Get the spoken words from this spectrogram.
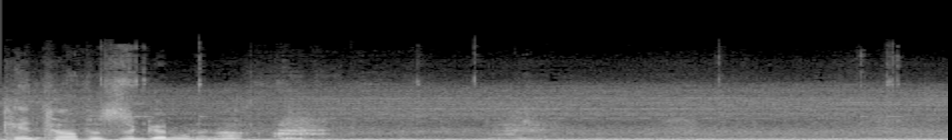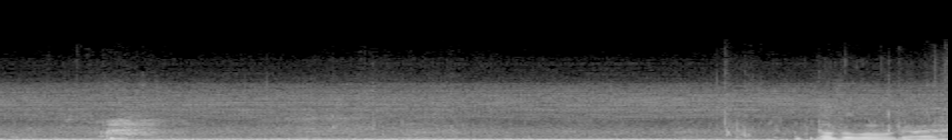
Can't tell if this is a good one or not Another little guy.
